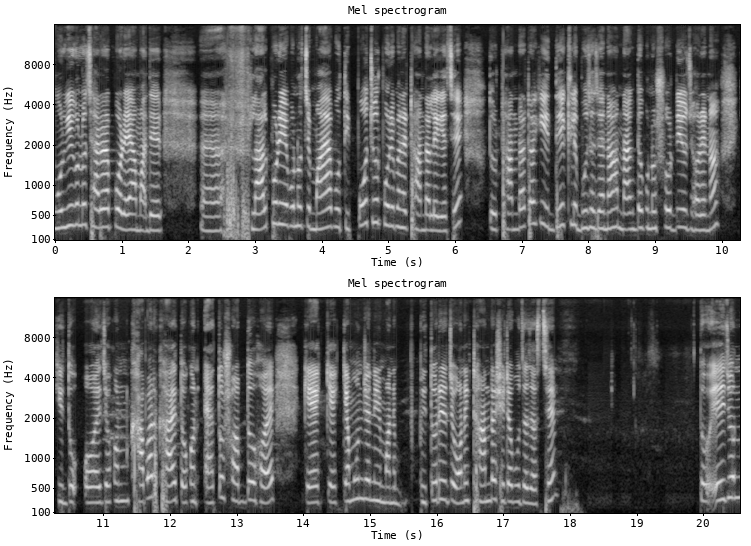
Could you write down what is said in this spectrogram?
মুরগিগুলো ছাড়ার পরে আমাদের লালপুরি এবং হচ্ছে মায়াবতী প্রচুর পরিমাণে ঠান্ডা লেগেছে। তো ঠান্ডাটা কি দেখলে বোঝা যায় না নাকদা কোনো সর্দিও ঝরে না, কিন্তু ওই যখন খাবার খায় তখন এত শব্দ হয় কে, কেমন জানি মানে ভিতরে যে অনেক ঠান্ডা সেটা বোঝা যাচ্ছে। তো এই জন্য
